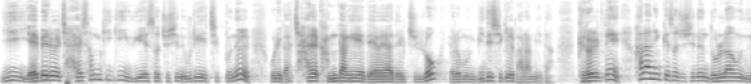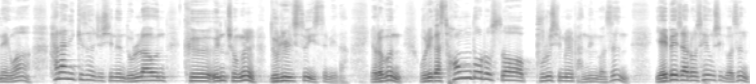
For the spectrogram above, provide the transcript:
이 예배를 잘 섬기기 위해서 주신 우리의 직분을 우리가 잘 감당해 내야 될 줄로 여러분 믿으시길 바랍니다. 그럴 때 하나님께서 주시는 놀라운 은혜와 하나님께서 주시는 놀라운 그 은총을 누릴 수 있습니다. 여러분, 우리가 성도로서 부르심을 받는 것은 예배자로 세우신 것은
